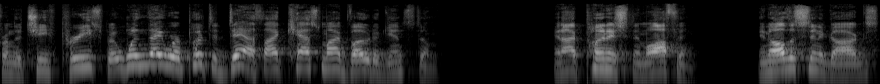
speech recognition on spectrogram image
from the chief priests, but when they were put to death, I cast my vote against them. And I punished them often in all the synagogues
